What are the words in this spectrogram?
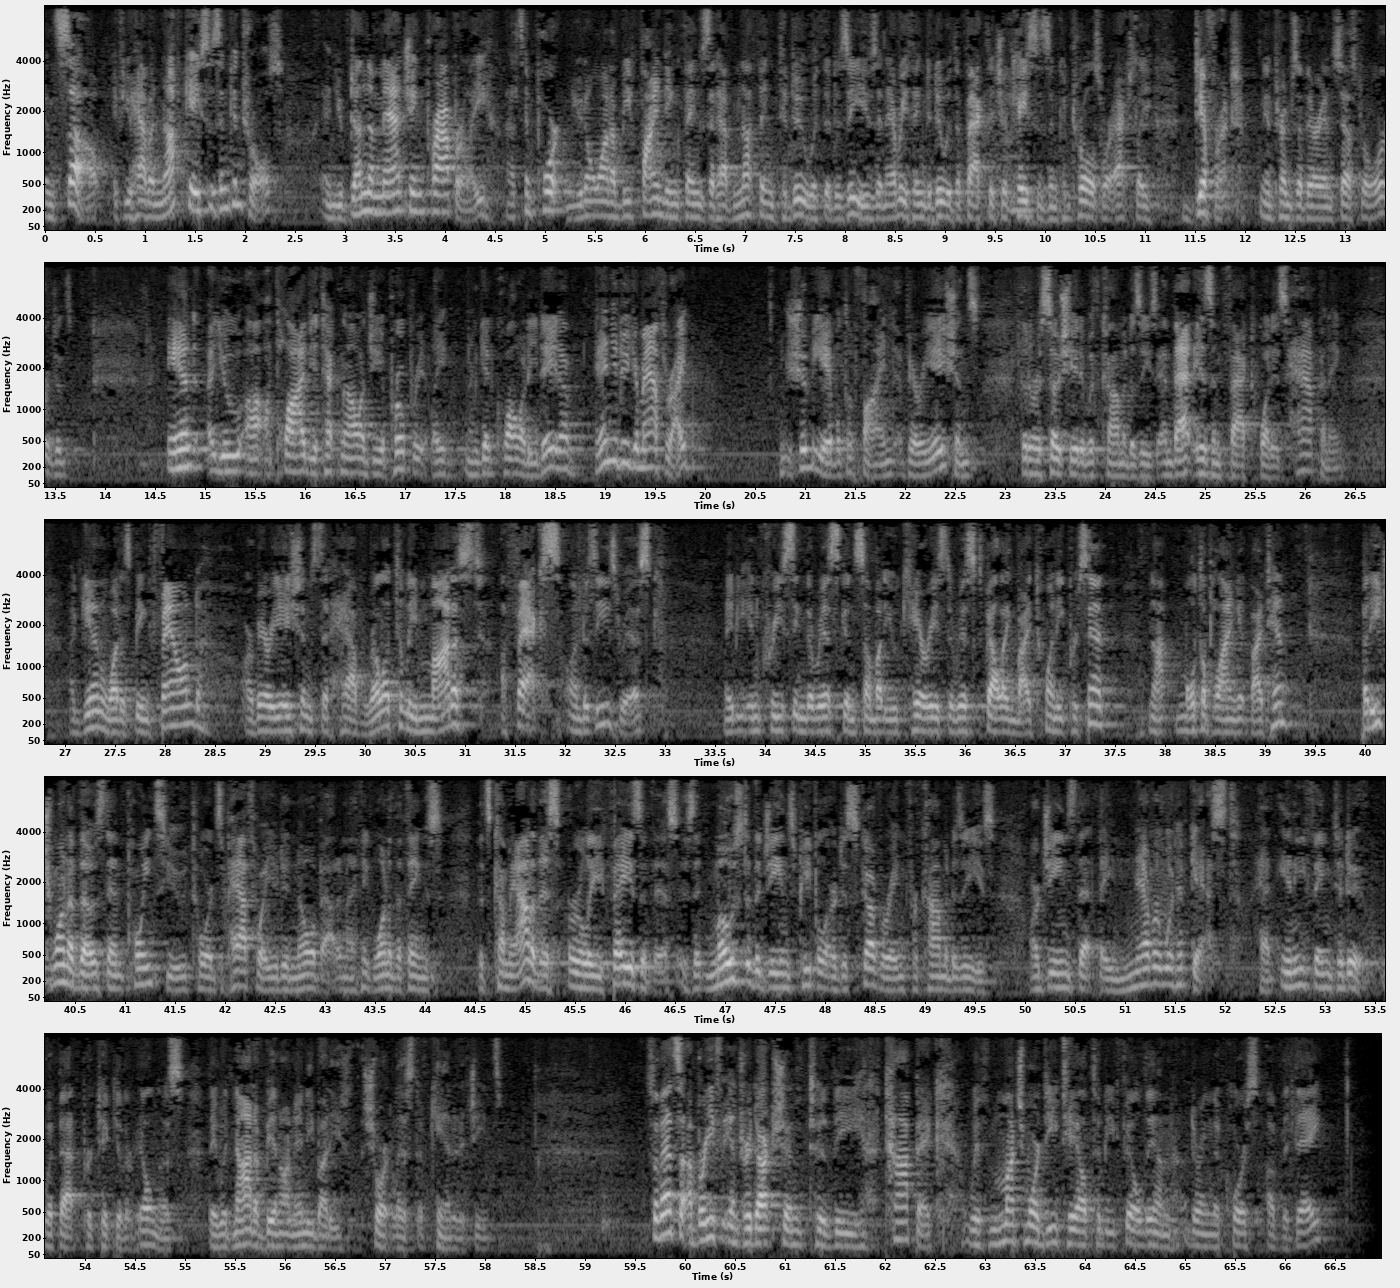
And so, if you have enough cases and controls, and you've done the matching properly, that's important. You don't want to be finding things that have nothing to do with the disease and everything to do with the fact that your cases and controls were actually different in terms of their ancestral origins. And you uh, apply the technology appropriately and get quality data, and you do your math right, you should be able to find variations that are associated with common disease. And that is, in fact, what is happening. Again, what is being found are variations that have relatively modest effects on disease risk, maybe increasing the risk in somebody who carries the risk spelling by 20%, not multiplying it by 10. But each one of those then points you towards a pathway you didn't know about. And I think one of the things that's coming out of this early phase of this is that most of the genes people are discovering for common disease are genes that they never would have guessed had anything to do with that particular illness. They would not have been on anybody's short list of candidate genes. So that's a brief introduction to the topic with much more detail to be filled in during the course of the day.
